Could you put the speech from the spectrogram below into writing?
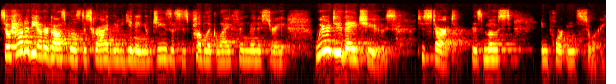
So, how do the other Gospels describe the beginning of Jesus' public life and ministry? Where do they choose to start this most important story?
